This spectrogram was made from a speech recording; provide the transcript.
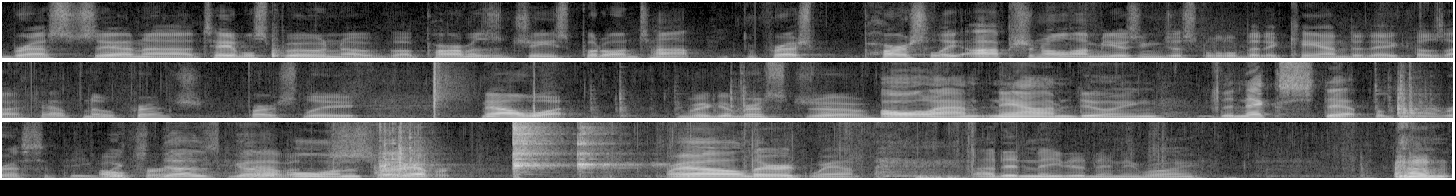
breasts in, a tablespoon of uh, Parmesan cheese put on top, fresh parsley optional. I'm using just a little bit of canned today because I have no fresh parsley. Now what? We get Mr. Uh, All I'm, now I'm doing the next step of my recipe, Oh, which does go on sake. forever. Well, there it went. I didn't need it anyway.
